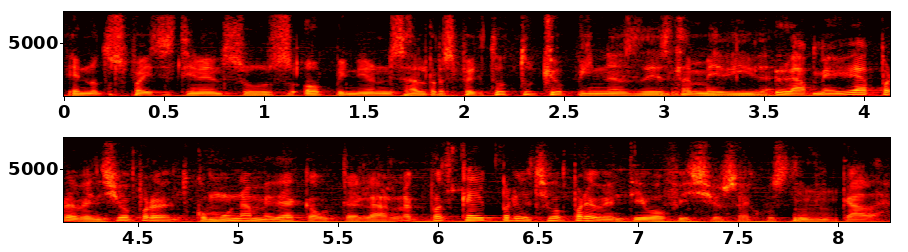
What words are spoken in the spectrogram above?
en otros países tienen sus opiniones al respecto. ¿Tú qué opinas de esta medida? La medida de prevención pre- como una medida cautelar, la pues que hay prevención preventiva oficiosa y justificada.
